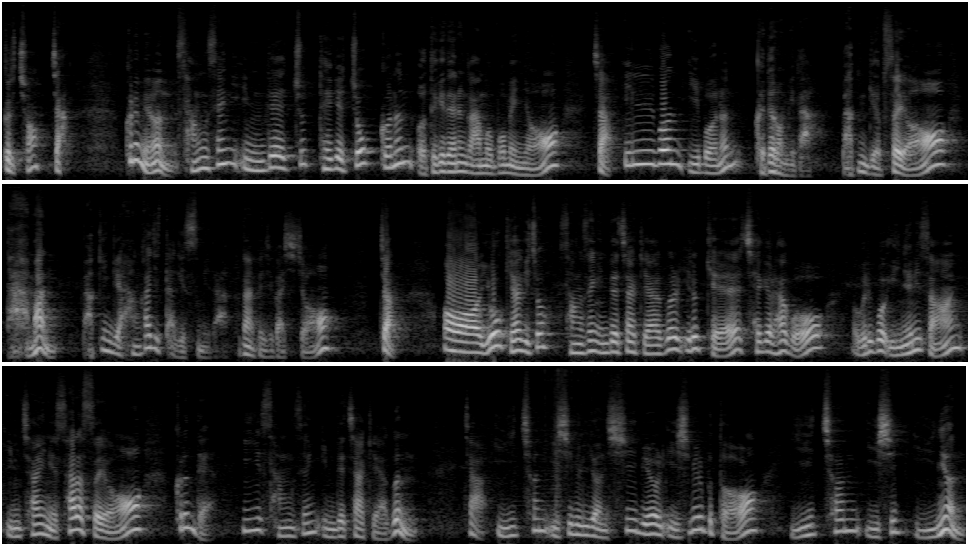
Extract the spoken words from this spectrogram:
그렇죠? 자, 그러면은 상생 임대 주택의 조건은 어떻게 되는가 한번 보면요. 자, 1번, 2번은 그대로입니다. 바뀐 게 없어요. 다만 바뀐 게 한 가지 딱 있습니다. 그 다음 페이지 가시죠. 자, 어, 요 계약이죠. 상생 임대차 계약을 이렇게 체결하고 그리고 2년 이상 임차인이 살았어요. 그런데 이 상생 임대차 계약은 자, 2021년 12월 20일부터 2022년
